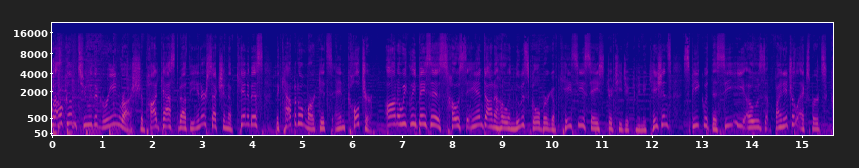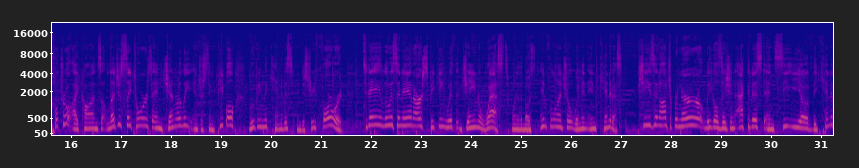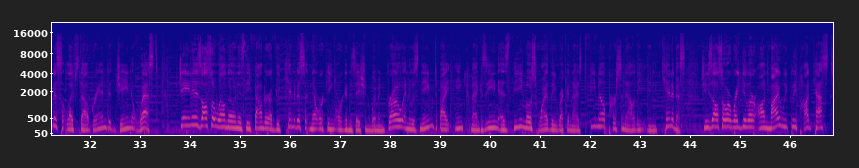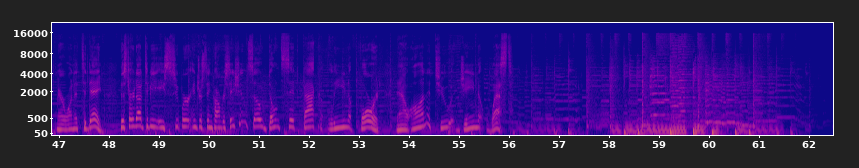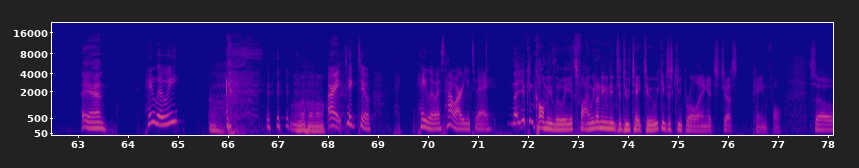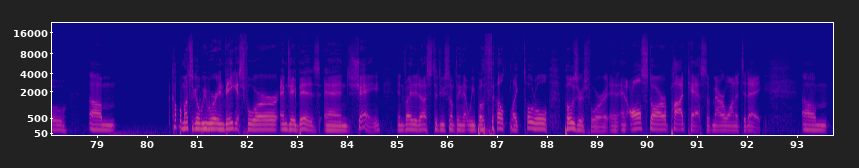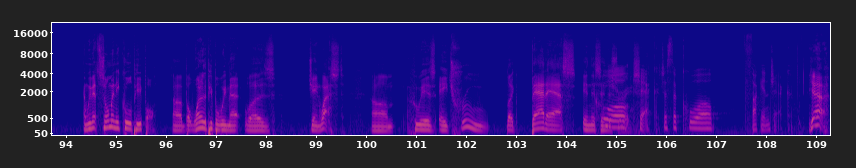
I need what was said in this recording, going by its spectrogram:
Welcome to The Green Rush, a podcast about the intersection of cannabis, the capital markets, and culture. On a weekly basis, hosts Anne Donohoe and Lewis Goldberg of KCSA Strategic Communications speak with the CEOs, financial experts, cultural icons, legislators, and generally interesting people moving the cannabis industry forward. Today, Lewis and Anne are speaking with Jane West, one of the most influential women in cannabis. She's an entrepreneur, legalization activist, and CEO of the cannabis lifestyle brand Jane West. Jane is also well known as the founder of the cannabis networking organization Women Grow and was named by Inc. magazine as the most widely recognized female personality in cannabis. She's also a regular on my weekly podcast, Marijuana Today. This turned out to be a super interesting conversation, so don't sit back, lean forward. Now, on to Jane West. Hey, Anne. Hey, Louie. Uh-huh. All right, take two. Hey, Lewis, how are you today? No, you can call me Louie. It's fine. We don't even need to do take two. We can just keep rolling. It's just painful. So, um, a couple months ago, we were in Vegas for MJ Biz, and Shay invited us to do something that we both felt like total posers for an, an all star podcast of marijuana today. Um, and we met so many cool people. Uh, but one of the people we met was Jane West, um, who is a true like badass in this industry. Cool industry. chick. Just a cool fucking chick. Yeah.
